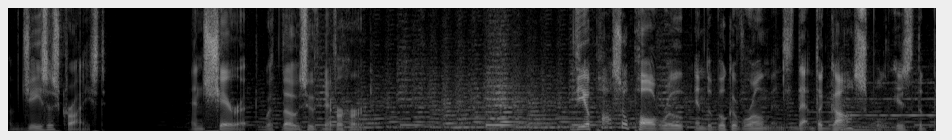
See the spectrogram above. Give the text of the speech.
of Jesus Christ and share it with those who've never heard. The Apostle Paul wrote in the book of Romans that the gospel is the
